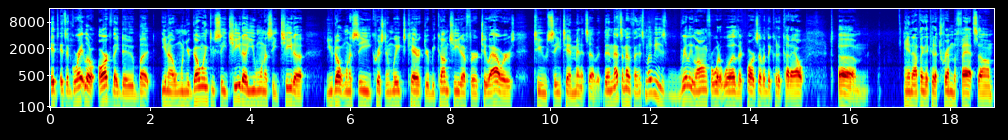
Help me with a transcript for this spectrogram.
It, it's a great little arc they do, but you know when you're going to see Cheetah, you want to see Cheetah you don't want to see Kristen Wiig's character become Cheetah for two hours to see 10 minutes of it. Then that's another thing. This movie is really long for what it was. There's parts of it they could have cut out. Um, and I think they could have trimmed the fat some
